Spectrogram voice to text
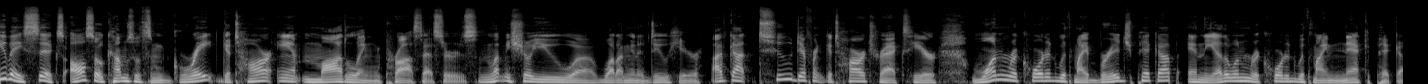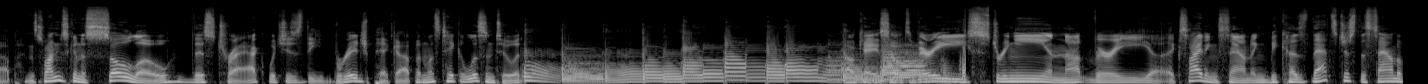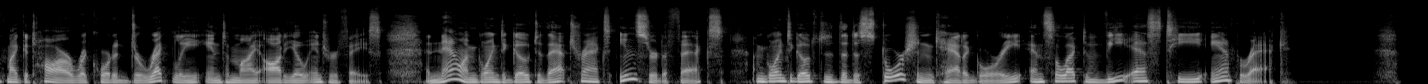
Cubase 6 also comes with some great guitar amp modeling processors. And let me show you uh, what I'm going to do here. I've got two different guitar tracks here, one recorded with my bridge pickup and the other one recorded with my neck pickup. And so I'm just going to solo this track, which is the bridge pickup, and let's take a listen to it. Okay, so it's very stringy and not very uh, exciting sounding because that's just the sound of my guitar recorded directly into my audio interface. And now I'm going to go to that track's insert effects. I'm going to go to the distortion category and select VST Amp Rack.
